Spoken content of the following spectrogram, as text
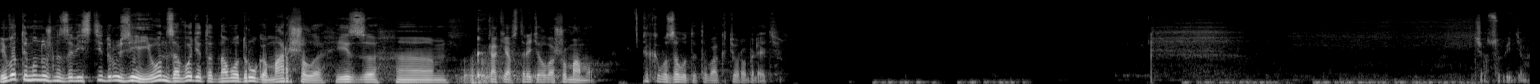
И вот ему нужно завести друзей. И он заводит одного друга, маршала из э, «Как я встретил вашу маму». Как его зовут, этого актера, блядь? Сейчас увидим.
